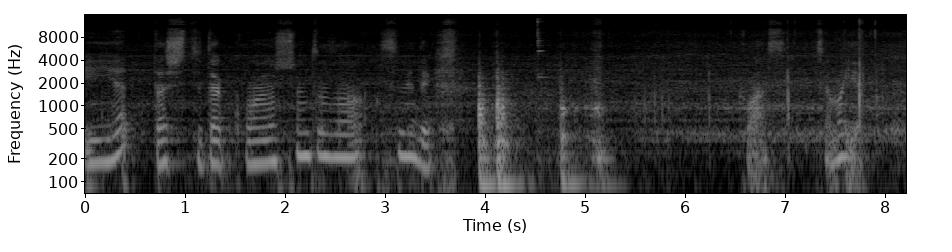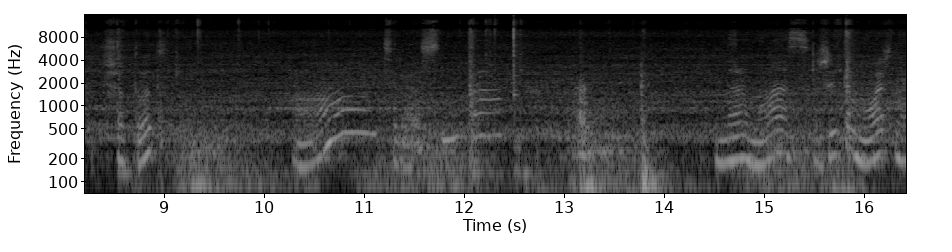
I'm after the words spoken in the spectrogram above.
І это что такое? Що це за сліди? Клас. Це моє. Що тут? А, інтересненько. Нормас, жити можна.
